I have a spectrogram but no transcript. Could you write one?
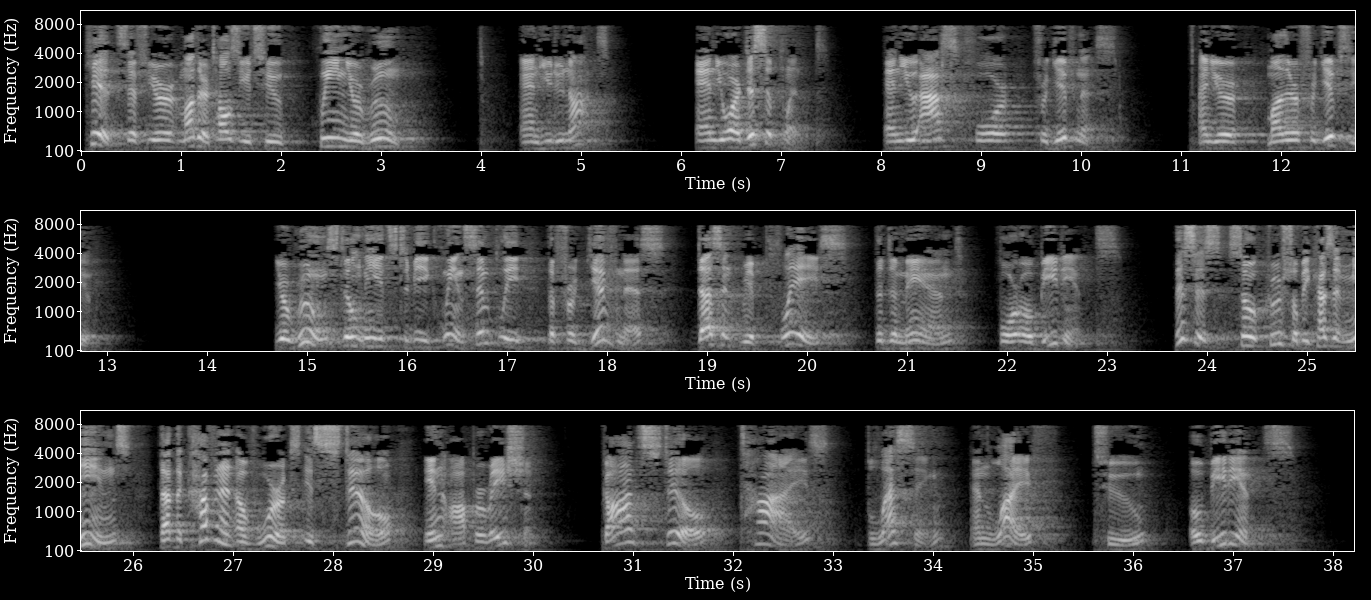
Kids, if your mother tells you to clean your room and you do not, and you are disciplined, and you ask for forgiveness, and your mother forgives you, your room still needs to be clean. Simply the forgiveness doesn't replace the demand for obedience. This is so crucial because it means that the covenant of works is still in operation. God still ties blessing and life to obedience.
